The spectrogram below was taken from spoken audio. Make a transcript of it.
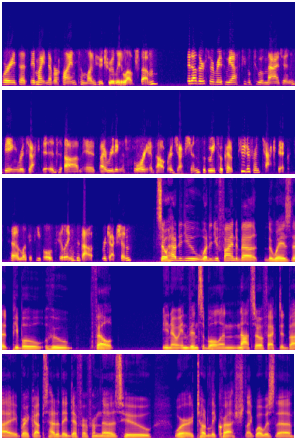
worried that they might never find someone who truly loves them. In other surveys, we asked people to imagine being rejected um, it, by reading a story about rejection. So we took kind of two different tactics to look at people's feelings about rejection. So how did you what did you find about the ways that people who felt you know invincible and not so affected by breakups how do they differ from those who were totally crushed like what was the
